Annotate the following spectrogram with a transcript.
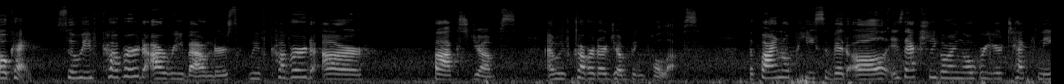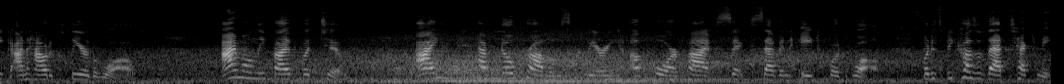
Okay, so we've covered our rebounders, we've covered our box jumps, and we've covered our jumping pull-ups. The final piece of it all is actually going over your technique on how to clear the wall. I'm only five foot two. I have no problems clearing a four, five, six, seven, eight foot wall, but it's because of that technique.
